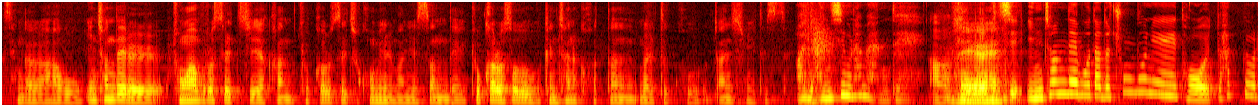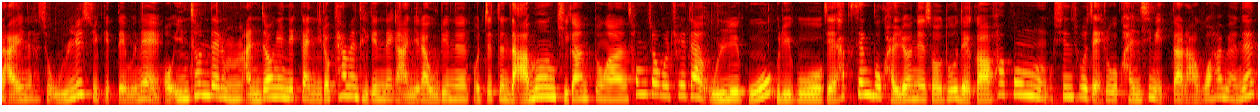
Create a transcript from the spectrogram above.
생각을 하고 인천대를 종합으로 쓸지 약간 교과로 쓸지 고민을 많이 했었는데 교과로 써도 괜찮을 것 같다는 말 듣고 안심이 됐어요. 아니 안심을 하면 안 돼. 아, 어, 네. 그렇지. 인천대보다도 충분히 더또 학교 라인을 사실 올릴 수 있기 때문에 어, 인천대를 음, 안정이니까 이렇게 하면 되겠네가 아니라 우리는 어쨌든 남은 기간 동안 성적을 최대한 올리고 그리고 이제 학생부 관련해서도 내가 화공 신소재 쪽에 관심이 있다라고 하면은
